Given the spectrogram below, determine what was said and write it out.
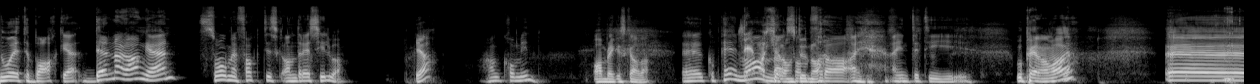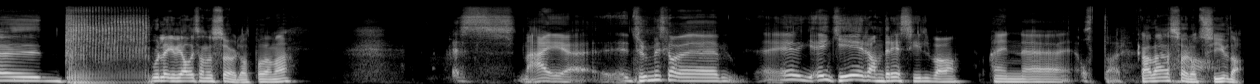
nå er jeg tilbake. Denne gangen så vi faktisk André Silva. Ja. Han kom inn. Og han ble ikke skada. Hvor pen var han da, sånn fra 1 til 10? Hvor pen han var? Eh, hvor legger vi Alexander Sørloth på denne? S- Nei, eh, jeg tror vi skal eh, Jeg, jeg gir André Silva en uh, åtter. Ja, det er Sørloth syv, da.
